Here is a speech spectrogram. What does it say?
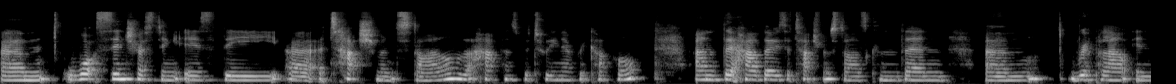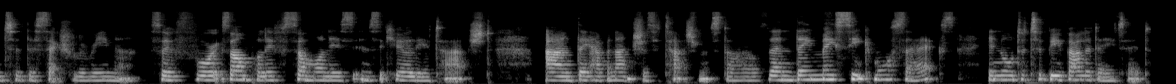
Um, what's interesting is the uh, attachment style that happens between every couple and the, how those attachment styles can then um, ripple out into the sexual arena. So for example if someone is insecurely attached and they have an anxious attachment style, then they may seek more sex in order to be validated.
